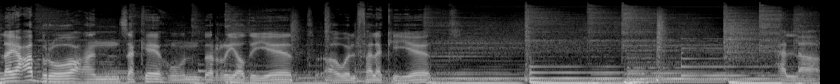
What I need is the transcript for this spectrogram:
ليعبروا عن ذكائهم بالرياضيات أو الفلكيات. هلأ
